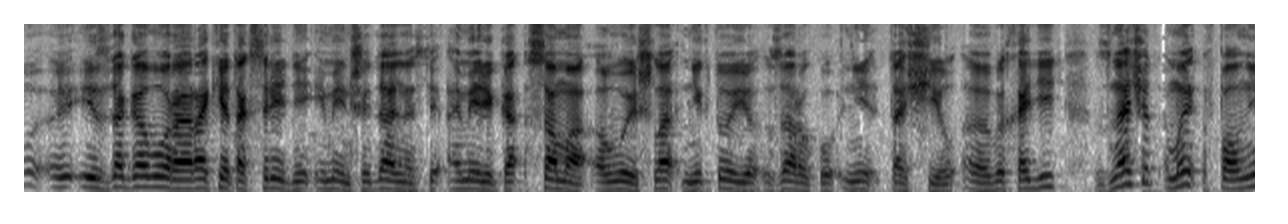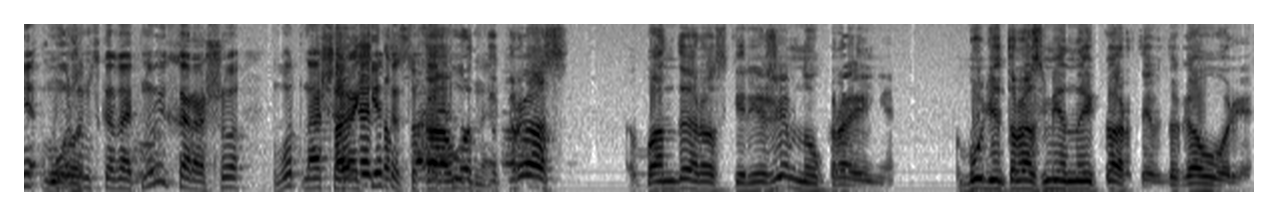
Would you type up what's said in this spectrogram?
Ну, э, из договора о ракетах средней и меньшей дальности Америка сама вышла, никто ее за руку не тащил э, выходить. Значит, мы вполне вот. можем сказать, ну и хорошо, вот наши а ракеты это, сухопутные. А вот как раз бандеровский режим на Украине будет разменной картой в договоре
